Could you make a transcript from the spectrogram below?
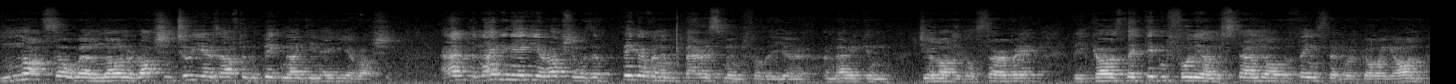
not so well known eruption two years after the big 1980 eruption. And the 1980 eruption was a bit of an embarrassment for the uh, American Geological Survey because they didn't fully understand all the things that were going on.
